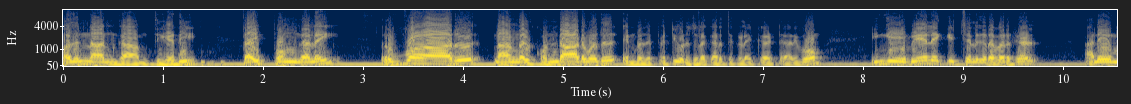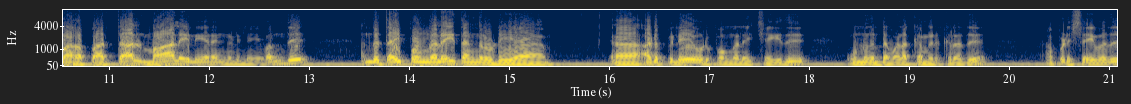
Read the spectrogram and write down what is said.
பதினான்காம் திகதி தைப்பொங்கலை எவ்வாறு நாங்கள் கொண்டாடுவது என்பதை பற்றி ஒரு சில கருத்துக்களை கேட்டு அறிவோம். இங்கே வேலைக்கு செல்கிறவர்கள் அநேகமாக பார்த்தால் மாலை நேரங்களிலே வந்து அந்த தைப்பொங்கலை தங்களுடைய அடுப்பிலே ஒரு பொங்கலை செய்து உண்ணுகின்ற வழக்கம் இருக்கிறது. அப்படி செய்வது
